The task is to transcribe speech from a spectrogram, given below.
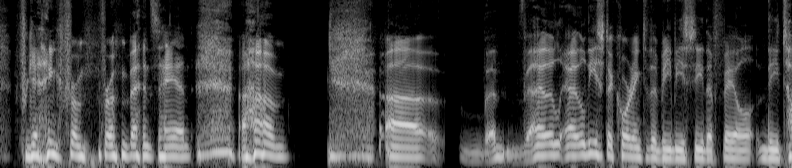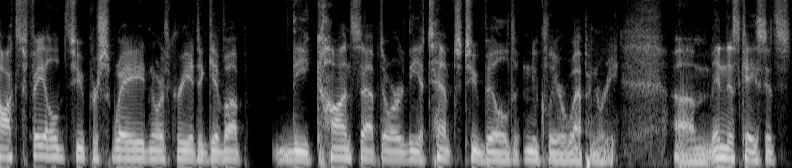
Forgetting from from Ben's hand. Um, uh, at least according to the BBC, the fail the talks failed to persuade North Korea to give up the concept or the attempt to build nuclear weaponry. Um, in this case, it's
